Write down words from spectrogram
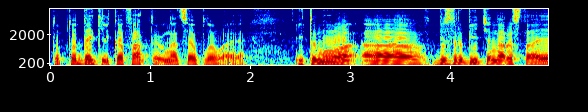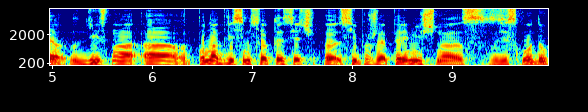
Тобто декілька факторів на це впливає. І тому е, безробіття наростає. Дійсно, е, понад 800 тисяч осіб вже переміщено зі сходу.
